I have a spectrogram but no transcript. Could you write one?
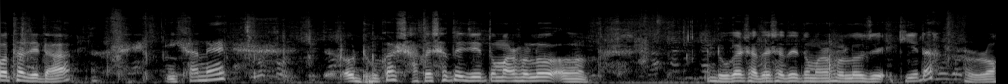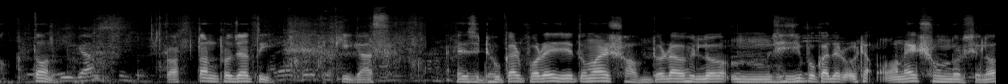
কথা যেটা, এখানে ঢোকার সাথে সাথে যে তোমার হলো ঢোকার সাথে সাথে তোমার হলো যে কি এটা? রক্তন। রক্তন প্রজাতি। কি গাছ? যে ঢোকার পরে যে তোমার শব্দটা হইল ঝিঝি পোকাদের ওটা অনেক সুন্দর ছিল।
